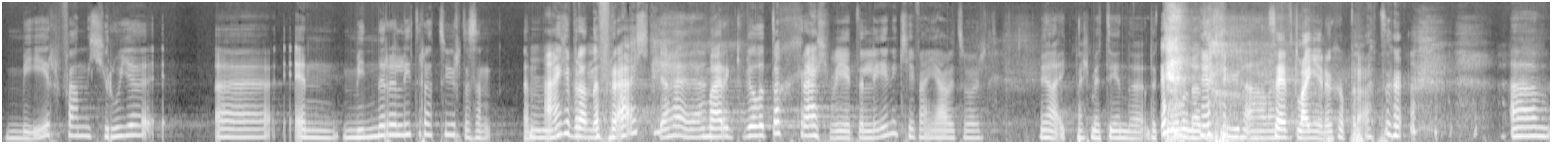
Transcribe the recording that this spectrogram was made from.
meer van groeien eh, en mindere literatuur. Dat is een, een Mhm. aangebrande vraag, Ja, ja. maar ik wil het toch graag weten. Leen, ik geef aan jou het woord. ja, ik mag meteen de, de kolen uit het vuur halen. Zij heeft lang genoeg gepraat. Ehm, i-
